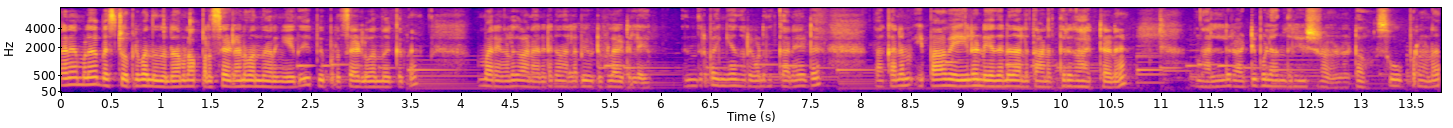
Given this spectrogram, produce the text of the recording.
അങ്ങനെ നമ്മൾ ബസ് സ്റ്റോപ്പിൽ വന്നിട്ടുണ്ട്. നമ്മൾ അപ്പുറ സൈഡിലാണ് വന്ന് ഇറങ്ങിയത് ഇപ്പോൾ ഇപ്പുറ സൈഡിൽ വന്ന് നിൽക്കുന്ന മരങ്ങൾ കാണാനായിട്ടൊക്കെ നല്ല ബ്യൂട്ടിഫുൾ ആയിട്ടല്ലേ? എന്തൊരു ഭംഗിയാന്ന് പറയുക ഇവിടെ നിൽക്കാനായിട്ട് കാരണം ഇപ്പോൾ ആ വെയിലുണ്ടെങ്കിൽ തന്നെ നല്ല തണുത്തൊരു കാറ്റാണ്. നല്ലൊരു അടിപൊളി അന്തരീക്ഷമാണ് കേട്ടോ. സൂപ്പറാണ്.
